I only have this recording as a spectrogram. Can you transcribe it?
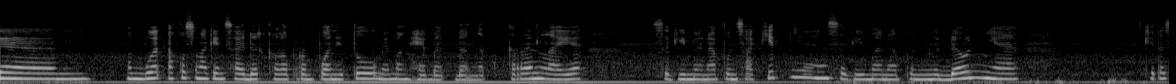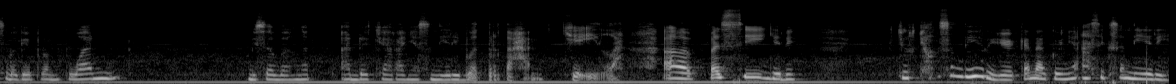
Dan membuat aku semakin sadar kalau perempuan itu memang hebat banget. Keren lah ya. Segimanapun sakitnya segimanapun ngedownnya kita sebagai perempuan bisa banget ada caranya sendiri buat bertahan. Cailah apa sih? Jadi curcol sendiri ya kan? Akunya asik sendiri.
